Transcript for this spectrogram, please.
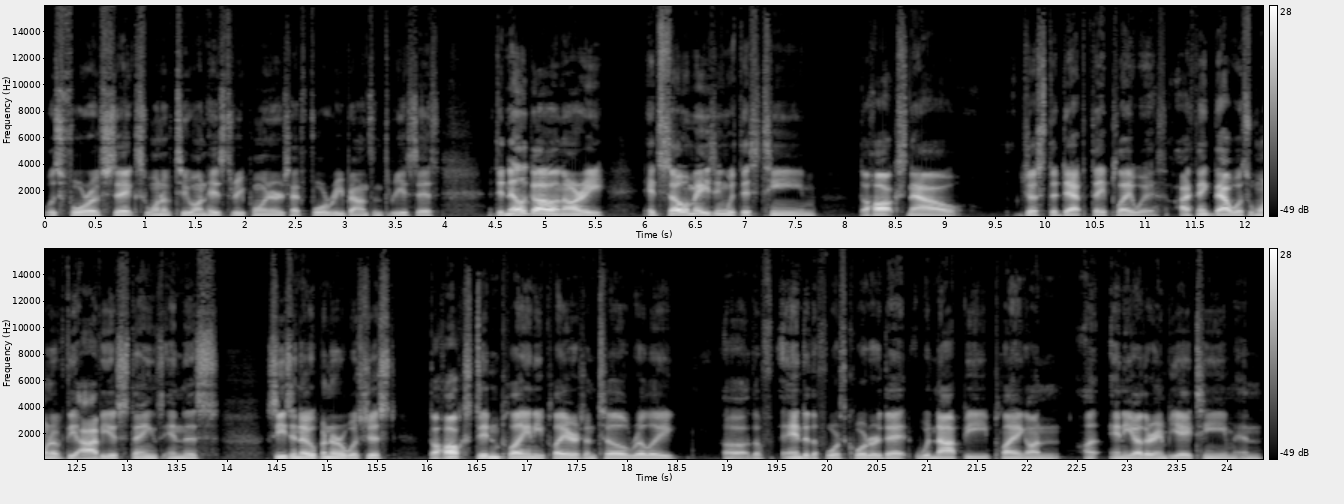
was four of six, one of two on his three pointers, had four rebounds and three assists. Danilo Gallinari, it's so amazing with this team, the Hawks now, just the depth they play with. I think that was one of the obvious things in this season opener was just the Hawks didn't play any players until really uh, the end of the fourth quarter that would not be playing on uh, any other NBA team, and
